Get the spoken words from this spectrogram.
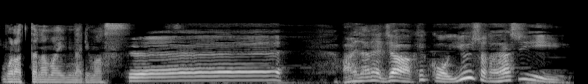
もらった名前になります。へえ。あれだね。じゃあ結構由緒正しい、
